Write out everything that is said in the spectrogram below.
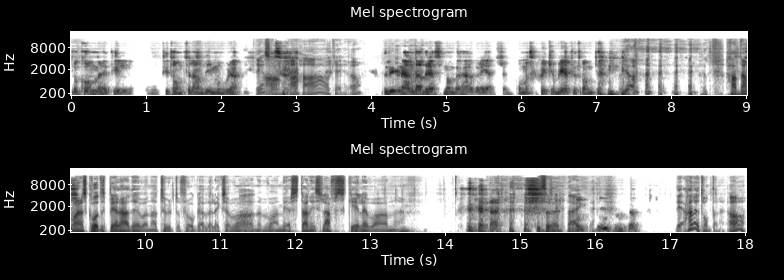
då kommer det till, till Tomteland i Mora. Det är så? Ja. Aha, okej. Ja. Så det är den enda adress man behöver egentligen om man ska skicka brev till tomten. Ja. hade han varit en skådespelare hade det varit naturligt att fråga. det, Liksom, var, Ja. han, var han mer Stanislavski eller var han... Sådär, nej. Det, han är tomten? Ja.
